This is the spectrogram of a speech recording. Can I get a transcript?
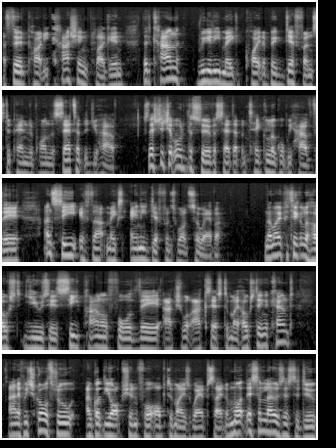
a third-party caching plugin that can really make quite a big difference depending upon the setup that you have. So let's just jump over to the server setup and take a look what we have there and see if that makes any difference whatsoever. Now my particular host uses cPanel for their actual access to my hosting account and if we scroll through, I've got the option for optimize website. And what this allows us to do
